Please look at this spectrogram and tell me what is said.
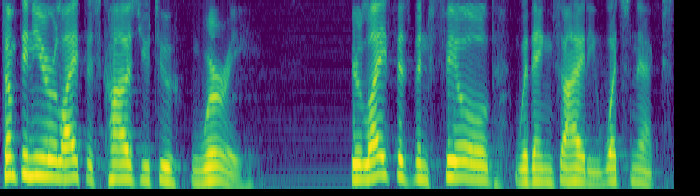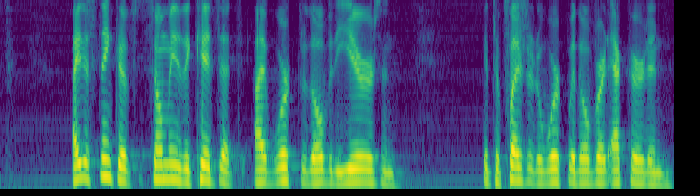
Something in your life has caused you to worry. Your life has been filled with anxiety. What's next? I just think of so many of the kids that I've worked with over the years and get the pleasure to work with over at Eckerd, and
